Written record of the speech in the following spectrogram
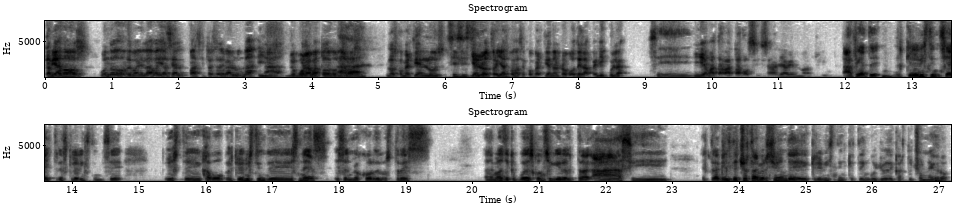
Que había dos. Uno donde bailaba y hacía el pasito ese de la luna y ah. volaba todos los malos. Los convertía en luz. y el otro ya es cuando se convertía en el robot de la película. Sí. Y ya mataba a todos y salía bien mal. Ah, fíjate, el Killer Instinct, si hay tres Killer Instinct, dice, este, Jabo, el Killer Instinct de SNES es el mejor de los tres. Además de que puedes conseguir el track, ah, sí, el tracklist. De hecho, esta versión de Killer Instinct que tengo yo de cartucho negro,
